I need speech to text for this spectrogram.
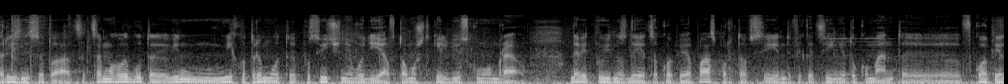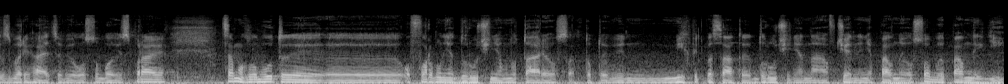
Різні ситуації. Це могли бути. Він міг отримувати посвідчення водія в тому ж таки львівському МРЕО, де відповідно здається копія паспорта, всі ідентифікаційні документи е, в копіях зберігаються в його особовій справі. Це могло бути е, оформлення доручення в нотаріуса, тобто він міг підписати доручення на вчинення певної особи певних дій.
